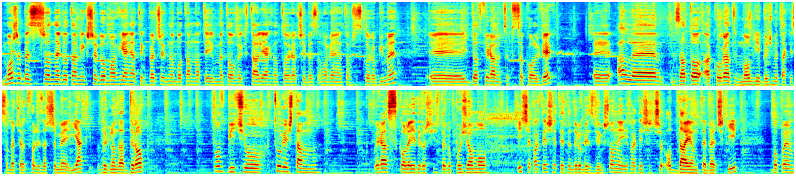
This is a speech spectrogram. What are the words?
Może bez żadnego tam większego omawiania tych beczek, no bo tam na tej metowych taliach, no to raczej bez omawiania to wszystko robimy yy, i otwieramy co, cokolwiek. Yy, ale za to akurat moglibyśmy takie sobie beczki otworzyć. Zobaczymy jak wygląda drop po wbiciu któryś tam raz z kolei tego 30 poziomu i czy faktycznie ten, ten drop jest zwiększony i faktycznie czy oddają te beczki. Bo powiem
